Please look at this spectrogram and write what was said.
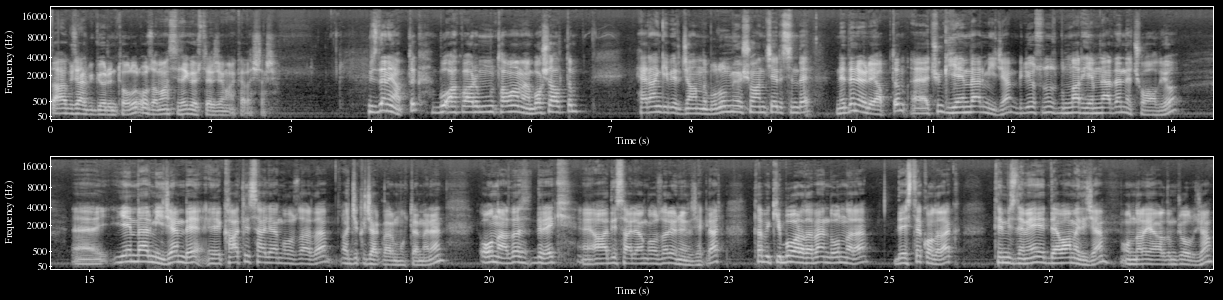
daha güzel bir görüntü olur. O zaman size göstereceğim arkadaşlar. Biz de ne yaptık? Bu akvaryumumu tamamen boşalttım. Herhangi bir canlı bulunmuyor şu an içerisinde. Neden öyle yaptım? Ee, çünkü yem vermeyeceğim. Biliyorsunuz bunlar yemlerden de çoğalıyor. Ee, yem vermeyeceğim ve e, katil salyangozlar da acıkacaklar muhtemelen. Onlar da direkt e, adi salyangozlara yönelecekler. Tabii ki bu arada ben de onlara destek olarak temizlemeye devam edeceğim. Onlara yardımcı olacağım.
